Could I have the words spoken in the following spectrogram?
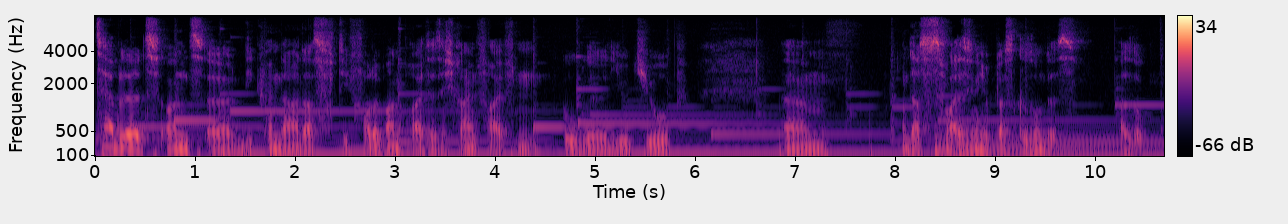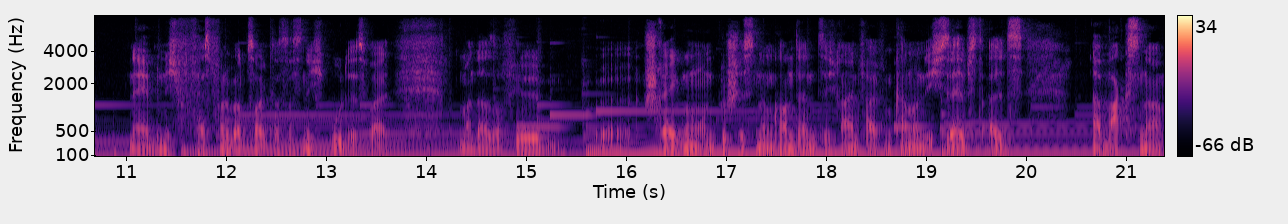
Tablet und äh, die können da das, die volle Bandbreite sich reinpfeifen. Google, YouTube. Ähm, und das weiß ich nicht, ob das gesund ist. Also, nee, bin ich fest von überzeugt, dass das nicht gut ist, weil man da so viel äh, schrägen und beschissenen Content sich reinpfeifen kann. Und ich selbst als Erwachsener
